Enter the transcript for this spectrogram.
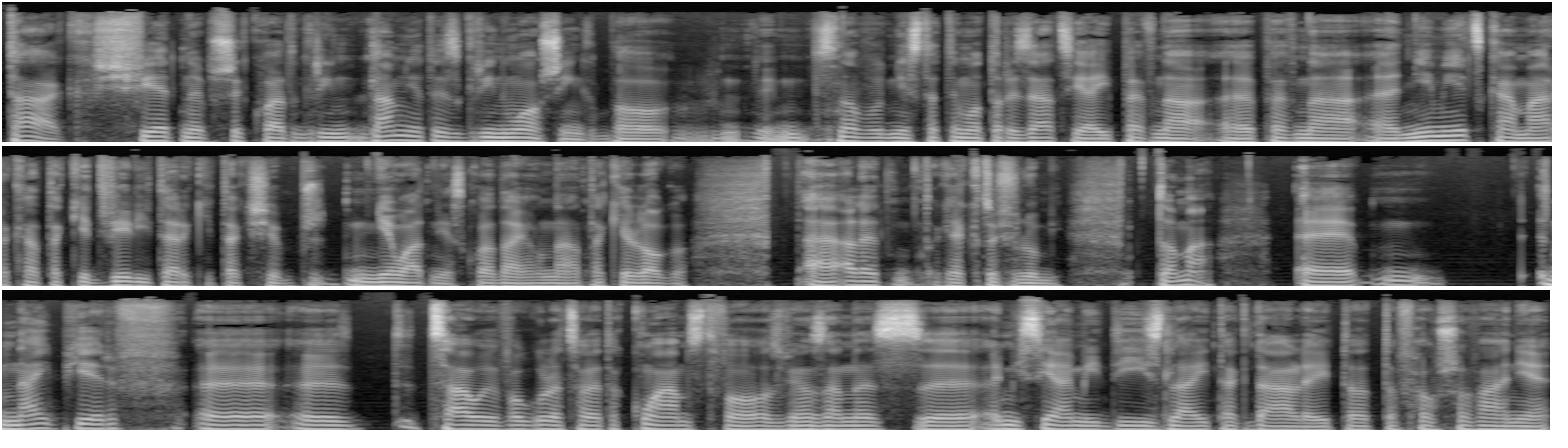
Tak, świetny przykład. Green, dla mnie to jest greenwashing, bo znowu niestety motoryzacja i pewna, e, pewna e, niemiecka marka, takie dwie literki tak się nieładnie składają na takie logo, ale tak jak ktoś lubi, to ma. Najpierw e, e, cały w ogóle całe to kłamstwo związane z e, emisjami diesla i tak dalej, to, to fałszowanie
